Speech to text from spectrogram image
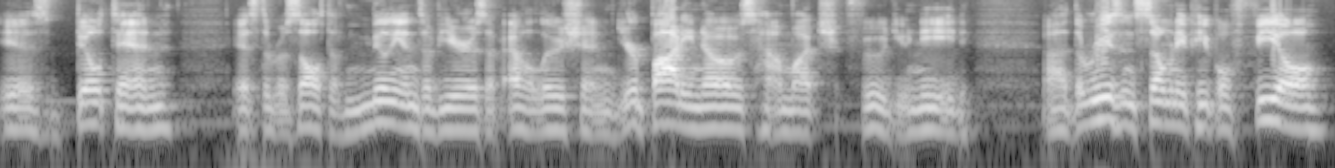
is built in, it's the result of millions of years of evolution. Your body knows how much food you need. Uh, the reason so many people feel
